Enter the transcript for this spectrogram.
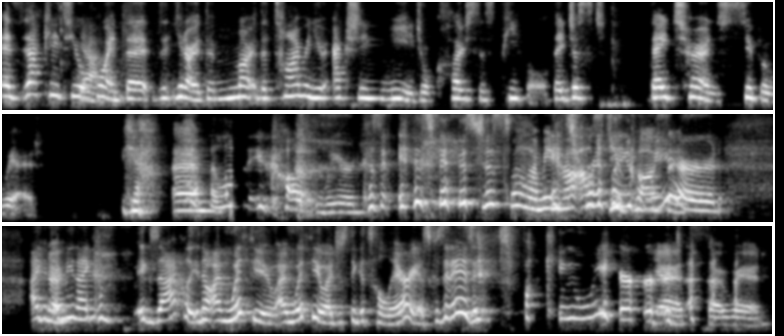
exactly to your yeah. point the, the, you know the mo- the time when you actually need your closest people they just they turn super weird yeah um, i love that you call it weird because it is it's just well i mean how else really do you class weird it? I, you know, I mean, I com- exactly. No, I'm with you. I'm with you. I just think it's hilarious because it is. It's fucking weird. Yeah, it's so weird.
